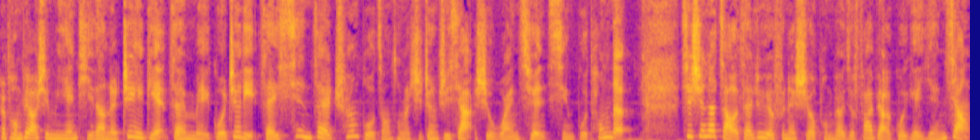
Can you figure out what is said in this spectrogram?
而蓬佩奥是明言提到呢，这一点在美国。这里在现在川普总统的执政之下是完全行不通的。其实呢，早在六月份的时候，蓬佩奥就发表过一个演讲，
